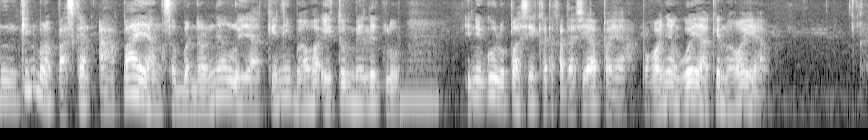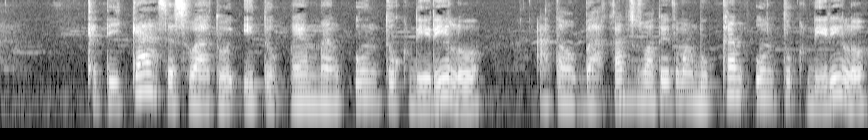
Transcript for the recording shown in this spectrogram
mungkin melepaskan apa yang sebenarnya lu yakini bahwa itu milik lu. Hmm. ini gue lupa sih kata-kata siapa ya. Pokoknya gue yakin bahwa ya ketika sesuatu itu memang untuk diri lo atau bahkan sesuatu itu memang bukan untuk diri lo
